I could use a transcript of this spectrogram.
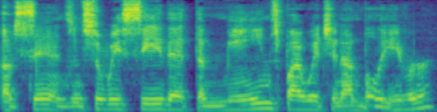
of sins. And so we see that the means by which an unbeliever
